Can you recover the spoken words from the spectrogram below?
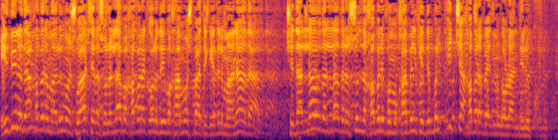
اېدینه دا خبره معلومه شو چې رسول الله به خبره کوله دوی به خاموش پاتې کېدل معنا ده چې د الله او د الله د رسول د خبرې په مقابل کې د بل هیڅ خبره باید موږ وړاندې نه کوو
